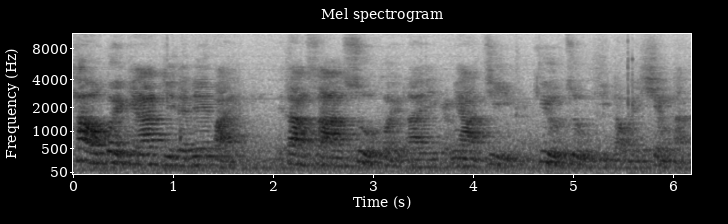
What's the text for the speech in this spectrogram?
透过今仔日的礼拜，会当三四岁来铭记救助基督的圣诞，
